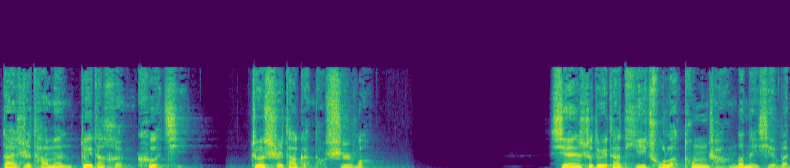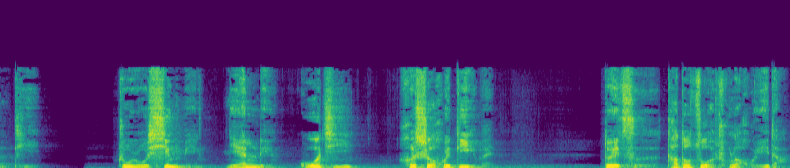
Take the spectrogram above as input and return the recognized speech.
但是他们对他很客气，这使他感到失望。先是对他提出了通常的那些问题，诸如姓名、年龄、国籍和社会地位。对此，他都做出了回答，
